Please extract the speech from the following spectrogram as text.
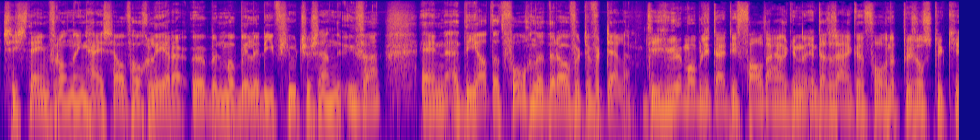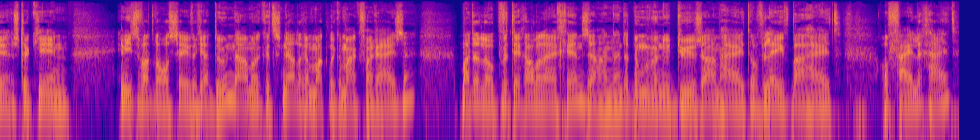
systeemverandering. Hij is zelf hoogleraar Urban Mobility Futures aan de UvA. En die had het volgende erover te vertellen. Die huurmobiliteit die valt eigenlijk in, dat is eigenlijk het volgende puzzelstukje stukje in en iets wat we al 70 jaar doen, namelijk het sneller en makkelijker maken van reizen. Maar daar lopen we tegen allerlei grenzen aan. En dat noemen we nu duurzaamheid of leefbaarheid of veiligheid.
